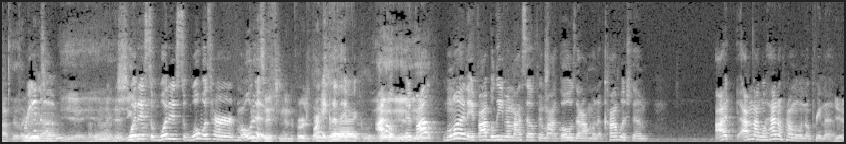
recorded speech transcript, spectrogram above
I feel like prenup. Yeah, yeah. Like, What is what is what was her motive? intention in the first place. Right, because Exactly. if I don't, Yeah, yeah, if yeah. I one, if I believe in myself and my goals that I'm gonna accomplish them, I I'm not gonna have no problem with no prenup. Yeah.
